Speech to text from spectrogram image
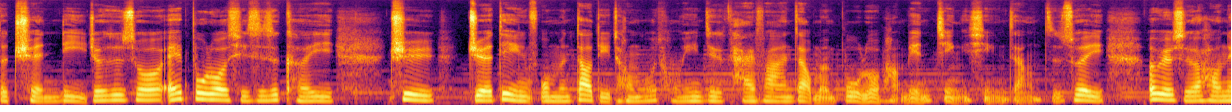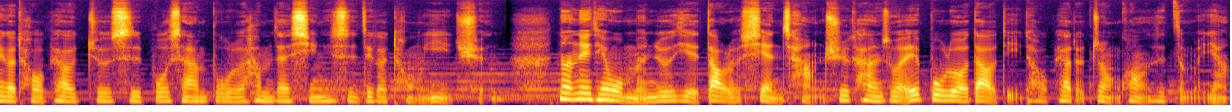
的权利，就是说，诶，部落其实是可以去决定我们到底同不同意这个开发案在我们部落旁边进行这样子。所以二月十二号那个投票就是波山部落他们在行使这个同意权。那那天我们就也到了现场去看，说，诶，部落到底投票的状况是怎么样？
